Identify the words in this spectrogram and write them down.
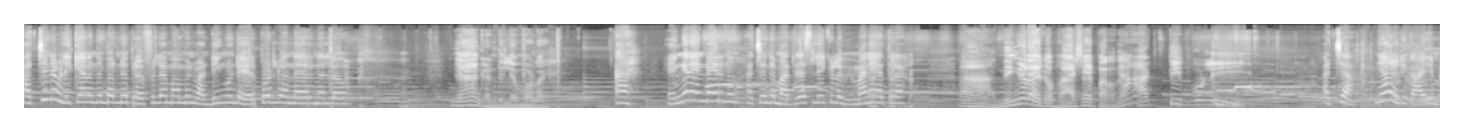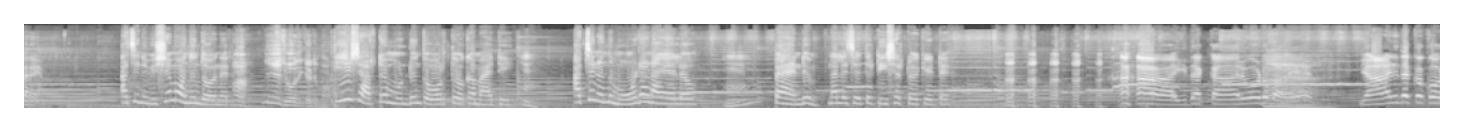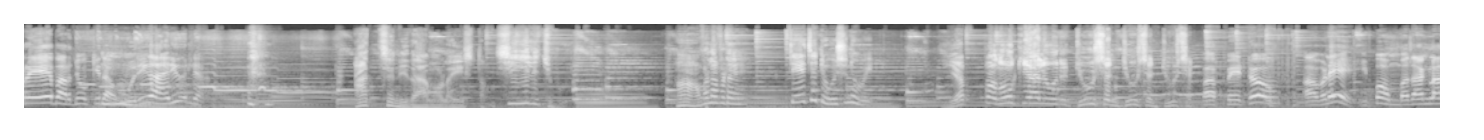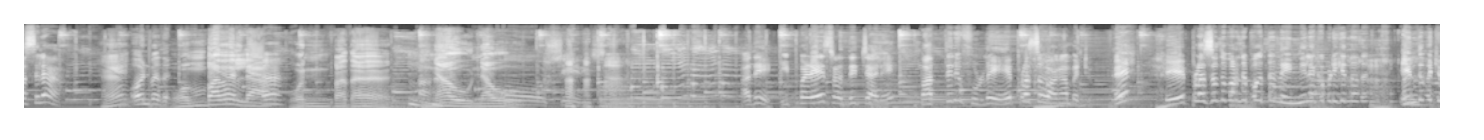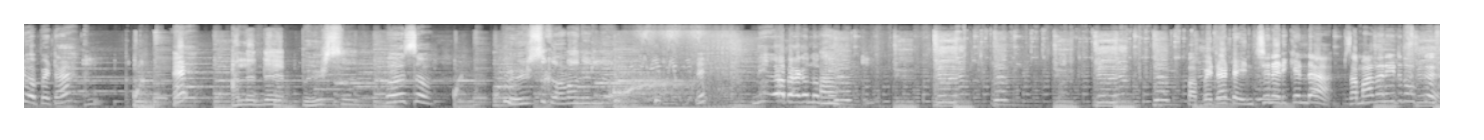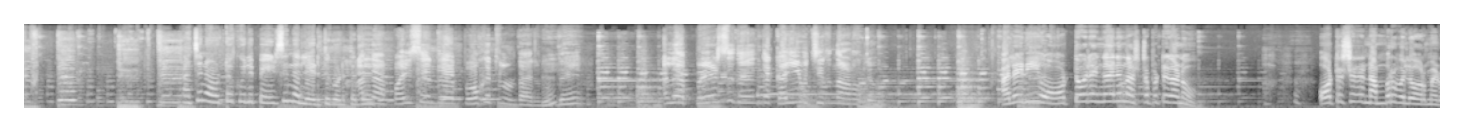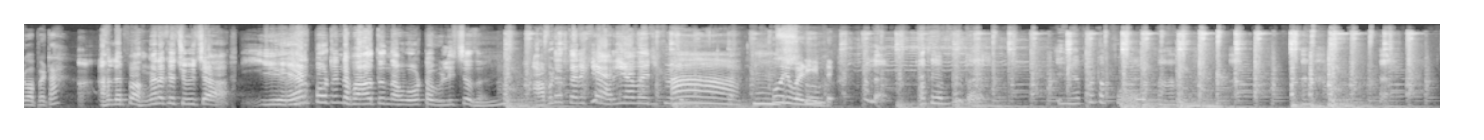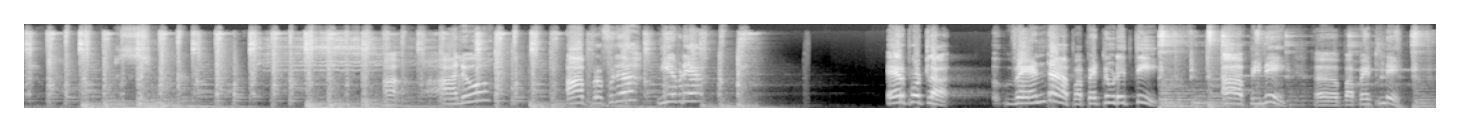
അച്ഛനെ വിളിക്കാനെന്നും പറഞ്ഞ പ്രഫുല്ല മാമൻ വണ്ടിയും കൊണ്ട് എയർപോർട്ടിൽ വന്നായിരുന്നല്ലോ. ഞാൻ കണ്ടില്ല മോളെ. ആ എങ്ങനെ ഉണ്ടായിരുന്നു അച്ഛന്റെ മദ്രാസിലേക്കുള്ള വിമാനയാത്ര? ആ നിങ്ങളുടെയൊക്കെ ഭാഷയെ പറഞ്ഞ അടിപൊളി. അച്ഛാ ഞാൻ ഒരു കാര്യം പറയാം. അച്ഛന് വിഷമമൊന്നും ആ തോന്നരുത് നീ ചോദിക്കട്ടെ മോളെ. ഈ ഷർട്ടും മുണ്ടും തോർത്തും ഒക്കെ മാറ്റി. അച്ഛനൊന്ന് മോഡേൺ ആയാലോ ഉം. പാന്റും നല്ല ചെത്ത ടീഷർട്ടും ഒക്കെ ഇട്ട്. ഇതൊക്കെ ആരോട് പറയാൻ? ഞാനിതൊക്കെ കൊറേ പറഞ്ഞു നോക്കിയതാ. ഒരു കാര്യമില്ല അച്ഛൻ ഇതാ മോളെ ഇഷ്ടം. ശീലിച്ചു പോയി. ആ അവളെവിടെ? ചേച്ചി ട്യൂഷന് പോയി. എപ്പ നോക്കിയാലും ഒരു ട്യൂഷൻ ട്യൂഷൻ ട്യൂഷൻ. പപ്പേട്ടോ അവളെ ഇപ്പൊ ഒമ്പതാം ക്ലാസ്സിലാ. ഏ? ഒൻപത്. ഒമ്പതല്ല ഒൻപത്. Now now. ഓ ശരി ശരി. അതെ ഇപ്പോഴേ ശ്രദ്ധിച്ചാലേ പത്തിന് ഫുള്ള് എ പ്ലസ് വാങ്ങാൻ പറ്റും. ഏ? എ പ്ലസ് എന്ന് പറഞ്ഞപ്പോ ഇന്ന് നെഞ്ഞിലൊക്കെ പിടിക്കുന്നത്? എന്ത് പറ്റുമോ അല്ല എന്റെ പേഴ്സ്. പേഴ്സോ? പേഴ്സ് കാണാനില്ല. നീ ആ ബാഗ് നോക്കി. പപ്പേട്ട ടെൻഷൻ അടിക്കണ്ട. സമാധാനായിട്ട് നോക്ക്. അച്ഛൻ ഓട്ടോക്കൂലി പേഴ്സിനല്ലേ എടുത്തു കൊടുത്തത്? അല്ല പൈസ എന്റെ പോക്കറ്റിലുണ്ടായിരുന്നു ദേ. അല്ല പേഴ്സ് എന്റെ കൈ വെച്ചിരുന്നാണല്ലോ. അല്ല നീ ഓട്ടോയിലെങ്ങാനും നഷ്ടപ്പെട്ട് കാണോ ഓട്ടോറിക്ഷയുടെ നമ്പർ വല്ലതും ഓർമ്മയുടെ പപ്പേട്ട അല്ല ഇപ്പൊ അങ്ങനൊക്കെ ചോദിച്ചാ ഈ എയർപോർട്ടിന്റെ ഭാഗത്ത് നിന്നാ ഓട്ടോ വിളിച്ചത്. അവിടെ തിരക്കി അറിയാമായിരിക്കും ഒരു വഴിയുണ്ട്. അല്ല അത് എവിടെ? എവിടെ പോയെന്നാ? ഹലോ? ആ പ്രഫുല നീ എവിടെയാ? എയർപോർട്ടിലാ. വേണ്ട പപ്പേട്ടൻ ഇവിടെ എത്തി. ആ പിന്നെ പപ്പേട്ടന്റെ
